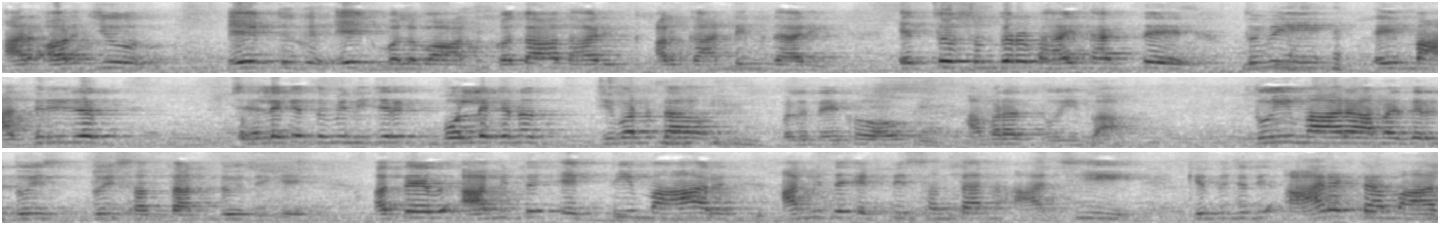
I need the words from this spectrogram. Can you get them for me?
আর অর্জুন এক থেকে এক বলবান গদাধারী আর গান্ডীবধারী এত সুন্দর ভাই থাকতে তুমি এই মাদ্রির ছেলেকে তুমি নিজের বললে কেন জীবন দাও বলে দেখো আমরা দুই মা দুই মার আমাদের দুই দুই সন্তান দুই দিকে অতএব আমি তো একটি মার আমি তো একটি সন্তান আছি কিন্তু যদি আর একটা মার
